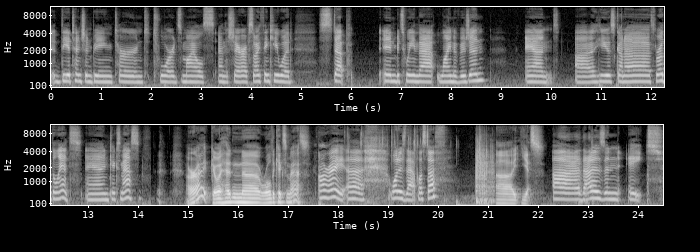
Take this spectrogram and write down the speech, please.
the attention being turned towards Miles and the sheriff. So I think he would step in between that line of vision and uh, he is gonna throw the lance and kick some ass. All right, go ahead and uh, roll to kick some ass. All right. Uh, what is that? Plus stuff? Uh, yes. Uh, that is an eight.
